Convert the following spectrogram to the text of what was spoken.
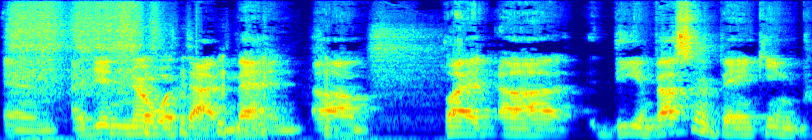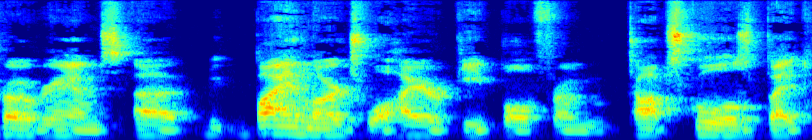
And I didn't know what that meant. Um, but uh, the investment banking programs, uh, by and large, will hire people from top schools, but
